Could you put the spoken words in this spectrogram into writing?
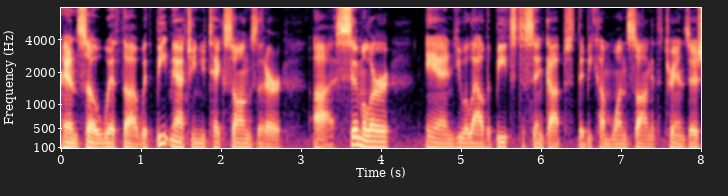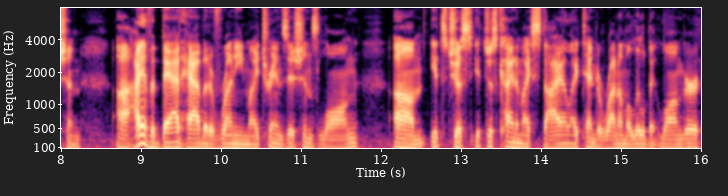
and so with uh, with beat matching, you take songs that are uh, similar and you allow the beats to sync up. So they become one song at the transition. Uh, I have a bad habit of running my transitions long. Um, it's just it's just kind of my style. I tend to run them a little bit longer.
